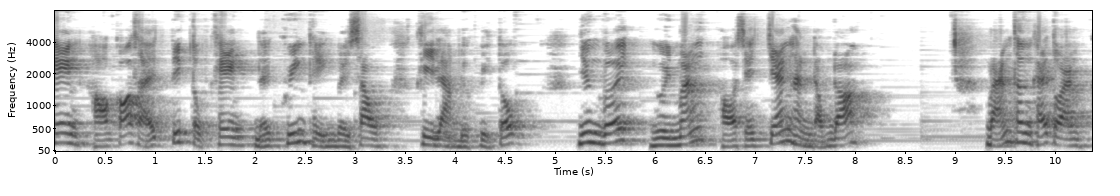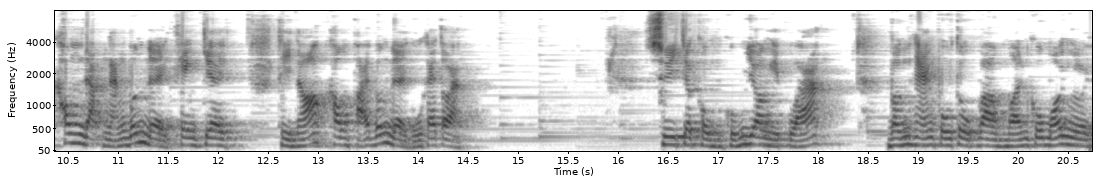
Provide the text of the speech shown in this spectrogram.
khen họ có thể tiếp tục khen để khuyến thiện về sau khi làm được việc tốt nhưng với người mắng, họ sẽ chán hành động đó. Bản thân Khải Toàn không đặt nặng vấn đề khen chê, thì nó không phải vấn đề của Khải Toàn. Suy cho cùng cũng do nghiệp quả. Vận hạn phụ thuộc vào mệnh của mỗi người.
